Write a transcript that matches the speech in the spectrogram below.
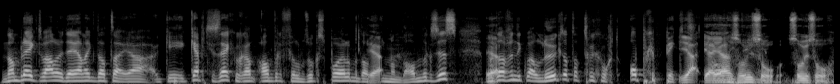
En dan blijkt wel uiteindelijk dat dat, ja, oké, ik heb het gezegd, we gaan andere films ook spoilen, maar dat Ja. iemand anders is. Maar dat vind ik wel leuk dat dat terug wordt opgepikt. Ja, ja, ja sowieso. dingen. sowieso.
